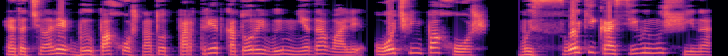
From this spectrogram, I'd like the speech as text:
Этот человек был похож на тот портрет, который вы мне давали. Очень похож. Высокий, красивый мужчина.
